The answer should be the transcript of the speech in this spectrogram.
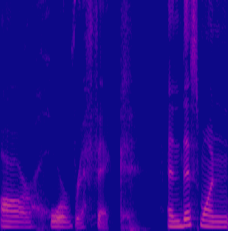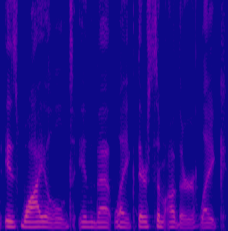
are horrific. And this one is wild in that like there's some other like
